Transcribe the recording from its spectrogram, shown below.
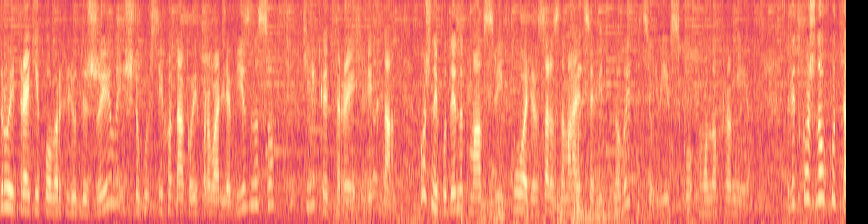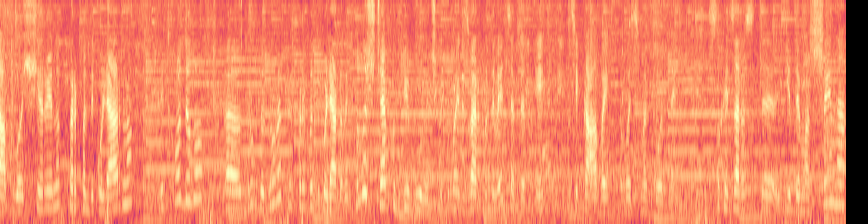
Другий, третій поверх люди жили, і щоб у всіх однакові права для бізнесу, тільки три вікна. Кожний будинок мав свій колір. Зараз намагається відновити цю львівську монохромію. Від кожного кута площі ринок перпендикулярно відходило е, друг до друга перпендикулярно відходило ще по дві вулички. Тому як зверху дивитися, це такий цікавий восьмикутник. Слухай, зараз е, їде машина.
